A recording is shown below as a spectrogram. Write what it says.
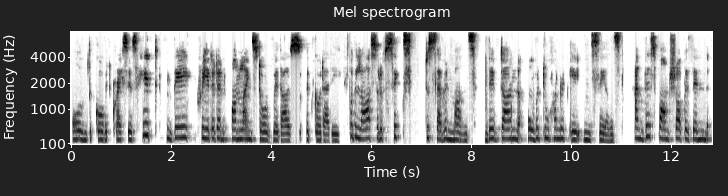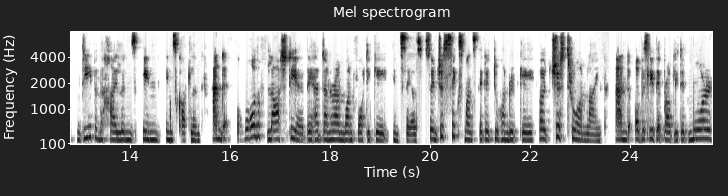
all the COVID crisis hit, they created an online store with us, with GoDaddy. For the last sort of six to seven months, they've done over 200K in sales. And this farm shop is in deep in the Highlands in, in Scotland. And all of last year, they had done around 140K in sales. So in just six months, they did 200K uh, just through online. And obviously, they probably did more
